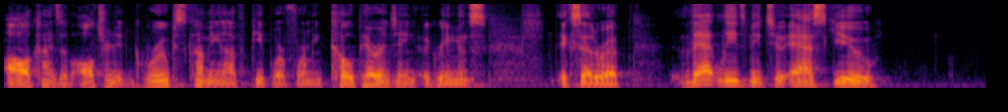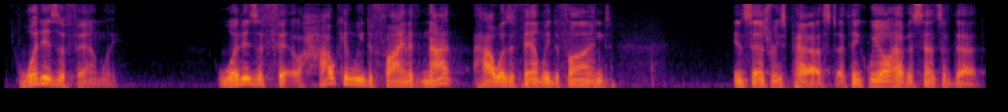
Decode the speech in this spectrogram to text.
all kinds of alternate groups coming up. People are forming co-parenting agreements, etc. That leads me to ask you, what is a family? What is a how can we define it? Not how was a family defined in centuries past. I think we all have a sense of that.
